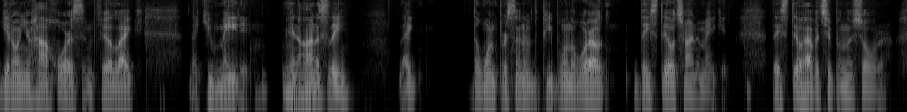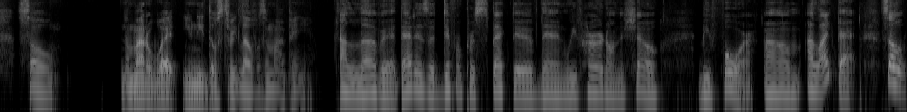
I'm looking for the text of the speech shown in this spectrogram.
get on your high horse and feel like like you made it. Mm-hmm. And honestly, like the 1% of the people in the world, they still trying to make it. They still have a chip on their shoulder. So no matter what, you need those three levels in my opinion. I love it. That is a different perspective than we've heard on the show before. Um, I like that. So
